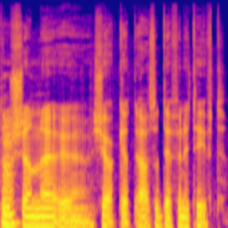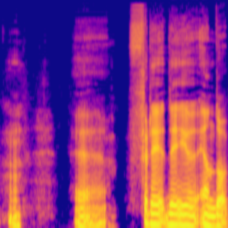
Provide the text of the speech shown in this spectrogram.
duschen, mm. köket, alltså definitivt. Mm. Eh, för det, det, är ju ändå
